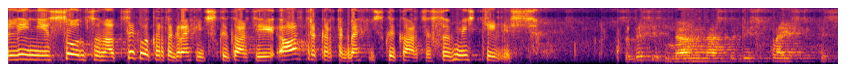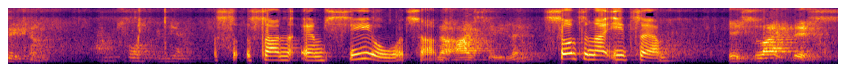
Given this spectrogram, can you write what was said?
линии Солнца на циклокартографической карте и астрокартографической карте совместились. So this is known as the displaced position. С- Sun MC, or what Sun? No, I see. Let- Солнце на ИЦ. It's like this.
